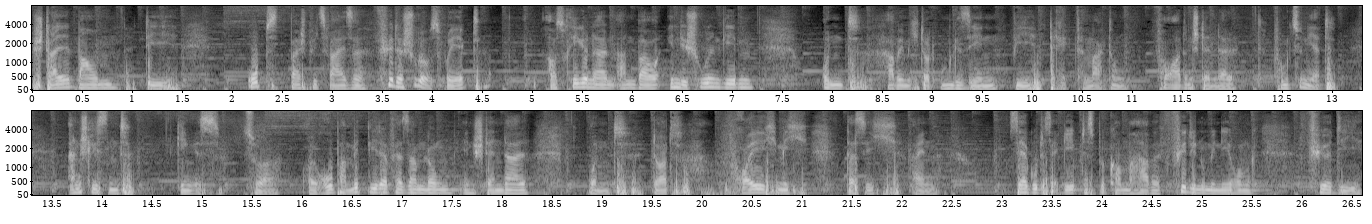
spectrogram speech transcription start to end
Stallbaum, die Obst beispielsweise für das Schulhofsprojekt aus regionalem Anbau in die Schulen geben und habe mich dort umgesehen, wie Direktvermarktung vor Ort in Stendal funktioniert. Anschließend ging es zur Europamitgliederversammlung in Stendal und dort freue ich mich, dass ich ein sehr gutes Ergebnis bekommen habe für die Nominierung für die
